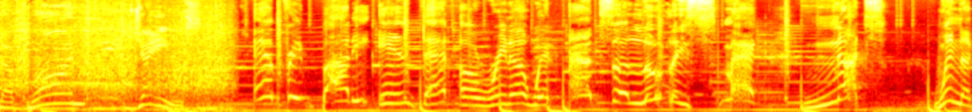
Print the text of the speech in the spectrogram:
LeBron James. Everybody in that arena went absolutely smack nuts when the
